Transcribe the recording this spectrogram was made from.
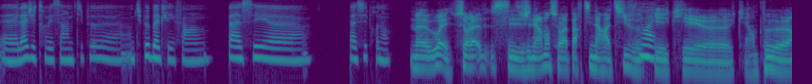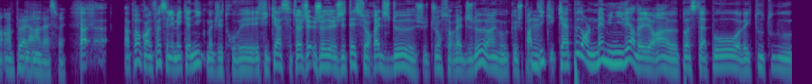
Euh, là, j'ai trouvé ça un petit peu, euh, un petit peu bâclé. Enfin, pas assez, euh, pas assez prenant. Mais ouais, sur la, c'est généralement sur la partie narrative Ouais. qui, est, qui, est, euh, qui est un peu, un peu à la Mhm. ramasse. Ouais. Ah, ah, Après, encore une fois, c'est les mécaniques moi, que j'ai trouvé efficaces. Tu vois, je- je- j'étais sur Rage 2, je suis toujours sur Rage 2, hein, que je pratique, qui est un peu dans le même univers d'ailleurs, hein, euh, post-apo, avec tout, tout,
